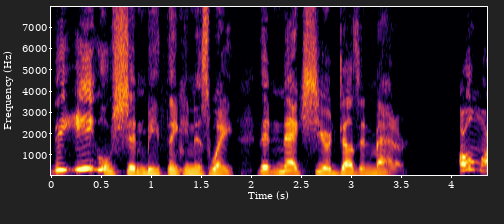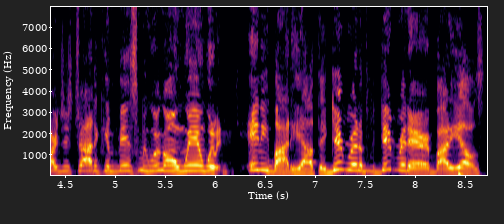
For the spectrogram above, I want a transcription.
The Eagles shouldn't be thinking this way that next year doesn't matter. Omar just tried to convince me we're going to win with anybody out there. Get rid of get rid of everybody else.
